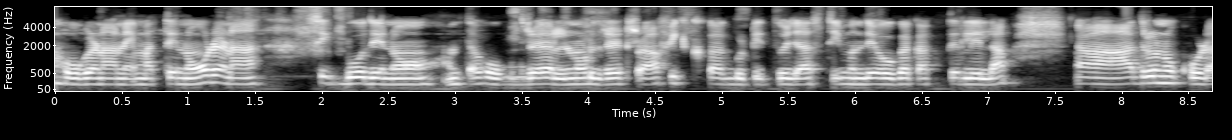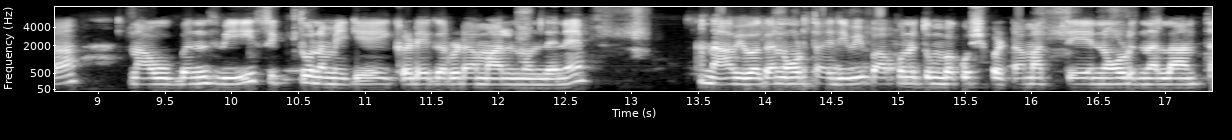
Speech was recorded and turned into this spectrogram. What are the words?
ಹೋಗೋಣನೆ ಮತ್ತೆ ನೋಡೋಣ ಸಿಗ್ಬೋದೇನೋ ಅಂತ ಹೋಗಿದ್ರೆ ಅಲ್ಲಿ ನೋಡಿದ್ರೆ ಟ್ರಾಫಿಕ್ ಆಗ್ಬಿಟ್ಟಿತ್ತು ಜಾಸ್ತಿ ಮುಂದೆ ಹೋಗಕ್ ಆಗ್ತಿರ್ಲಿಲ್ಲ. ಆ, ಆದ್ರೂನು ಕೂಡ ನಾವು ಬಂದ್ವಿ ಸಿಕ್ತು ನಮಗೆ ಈ ಕಡೆ ಗರುಡ ಮಾಲ್ ಮುಂದೆನೆ. ನಾವಿವಾಗ ನೋಡ್ತಾ ಇದೀವಿ ಪಾಪುನು ತುಂಬಾ ಖುಷಿ ಪಟ್ಟ ಮತ್ತೆ ನೋಡಿದ್ನಲ್ಲ ಅಂತ.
